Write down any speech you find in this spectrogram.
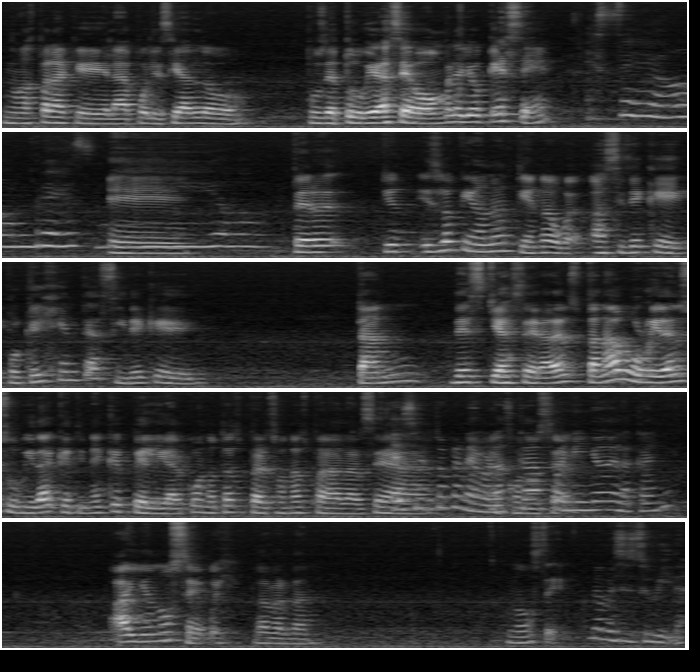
nomás para que la policía lo pues detuviera a ese hombre, yo qué sé. Ese hombre es Eh, mío. Pero yo- es lo que yo no entiendo, güey. Así de que, ¿por qué hay gente así de que tan desquacerada, tan aburrida en su vida que tiene que pelear con otras personas para darse a. ¿Es cierto que Nebraska fue niño de la calle? Ay, yo no sé, güey, la verdad. No sé. No me sé su vida.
